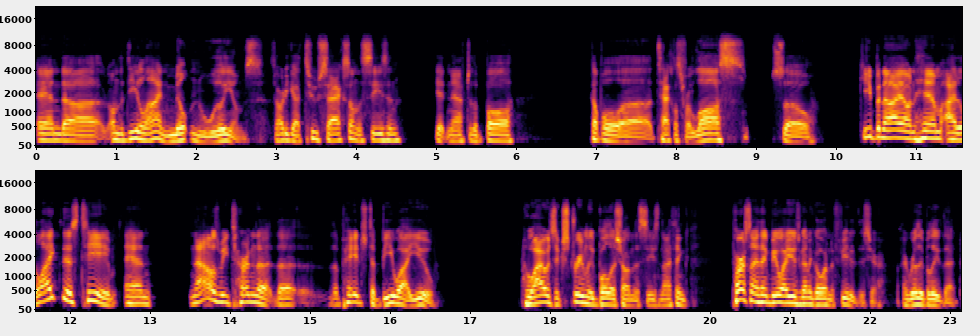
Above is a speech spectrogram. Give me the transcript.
And uh, on the D line, Milton Williams. He's already got two sacks on the season, getting after the ball. A couple uh, tackles for loss. So keep an eye on him. I like this team. And now as we turn the the the page to BYU, who I was extremely bullish on this season. I think personally, I think BYU is going to go undefeated this year. I really believe that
